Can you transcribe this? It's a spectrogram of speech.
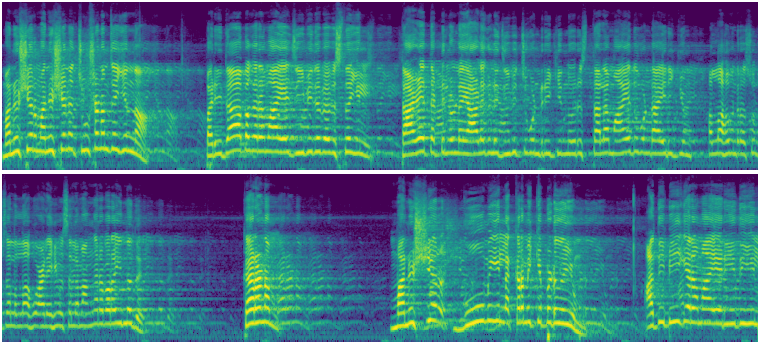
മനുഷ്യർ മനുഷ്യനെ ചൂഷണം ചെയ്യുന്ന പരിതാപകരമായ ജീവിത വ്യവസ്ഥയിൽ താഴെത്തട്ടിലുള്ള ആളുകൾ ജീവിച്ചുകൊണ്ടിരിക്കുന്ന ഒരു സ്ഥലമായതുകൊണ്ടായിരിക്കും അള്ളാഹു റസൂൽ സല്ലല്ലാഹു അലഹി വസ്ലം അങ്ങനെ പറയുന്നത്. കാരണം മനുഷ്യർ ഭൂമിയിൽ ആക്രമിക്കപ്പെടുകയും അതിഭീകരമായ രീതിയിൽ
